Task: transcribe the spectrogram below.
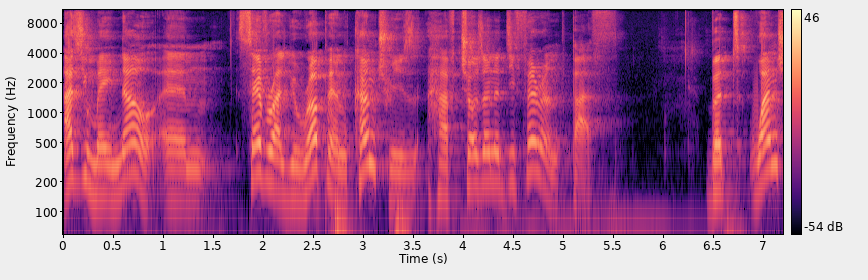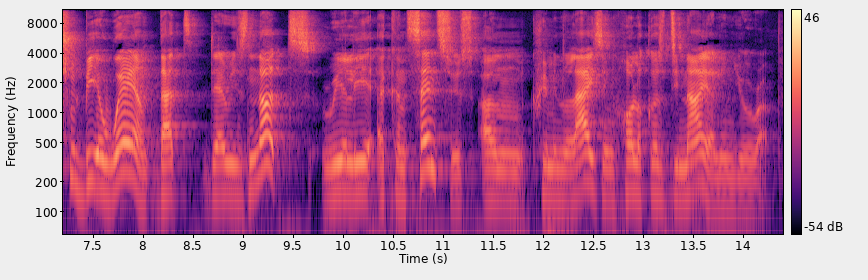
As you may know, um, several European countries have chosen a different path but one should be aware that there is not really a consensus on criminalizing Holocaust denial in Europe.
